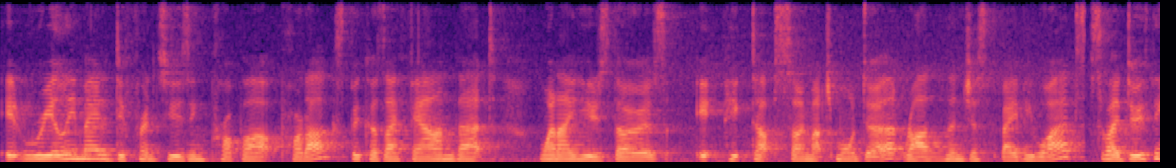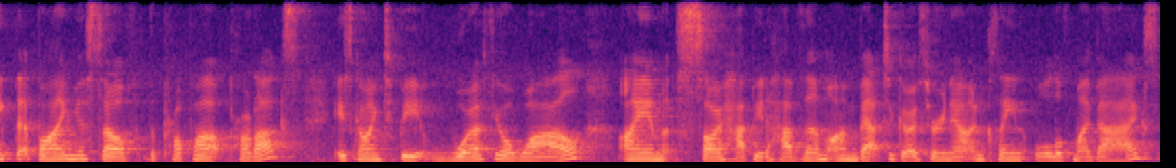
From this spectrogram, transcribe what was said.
it really made a difference using proper products because I found that when I used those, it picked up so much more dirt rather than just baby wipes. So I do think that buying yourself the proper products is going to be worth your while. I am so happy to have them. I'm about to go through now and clean all of my bags.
